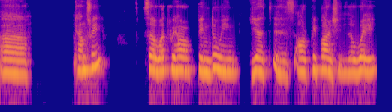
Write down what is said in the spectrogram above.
uh, country. So what we have been doing yet is our preparation in a way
